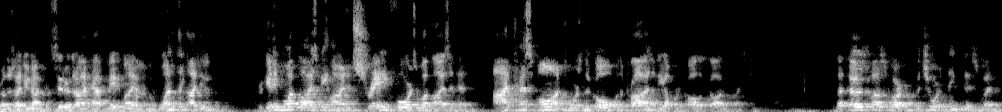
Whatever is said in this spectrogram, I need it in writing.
Brothers, I do not consider that I have made it my own, but one thing I do, forgetting what lies behind and straining forward to what lies ahead, I press on towards the goal for the prize of the upward call of God in Christ Jesus. Let those of us who are mature think this way.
